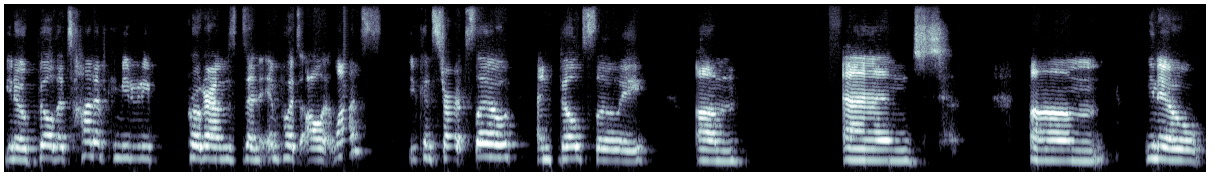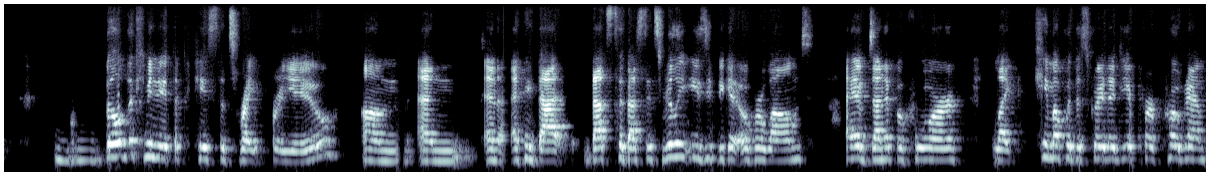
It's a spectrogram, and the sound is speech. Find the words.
you know, build a ton of community programs and inputs all at once. You can start slow and build slowly. Um, and, um, you know, build the community at the pace that's right for you. Um, and and I think that that's the best. It's really easy to get overwhelmed. I have done it before, like came up with this great idea for a program,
